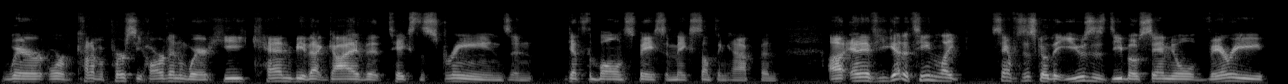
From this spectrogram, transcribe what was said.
where or kind of a Percy Harvin, where he can be that guy that takes the screens and gets the ball in space and makes something happen. Uh, and if you get a team like San Francisco that uses Deebo Samuel very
